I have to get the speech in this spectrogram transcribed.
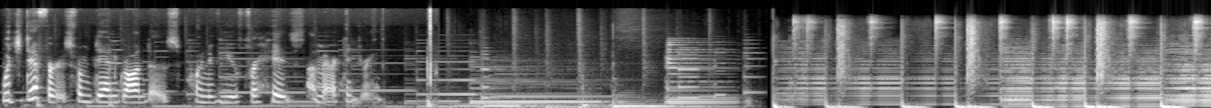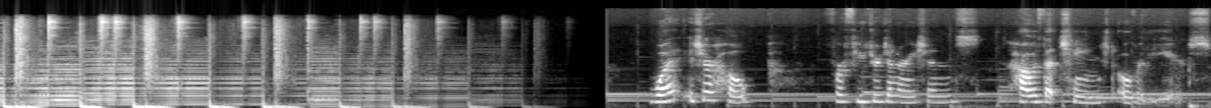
which differs from Dan Granda's point of view for his American dream. What is your hope for future generations? How has that changed over the years?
